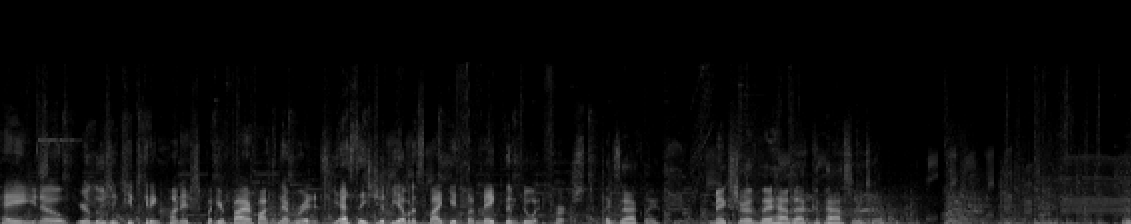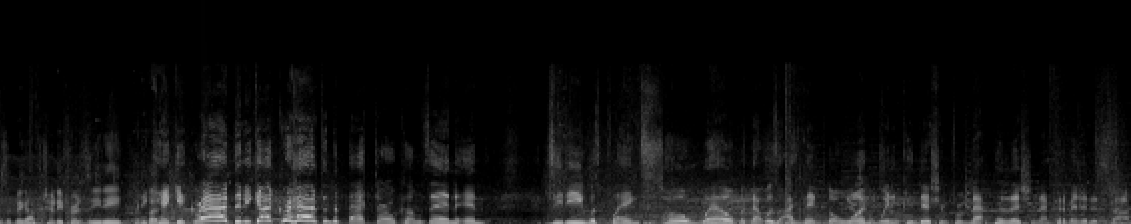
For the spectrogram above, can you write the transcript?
hey, you know, your illusion keeps getting punished, but your Firefox never is. Yes, they should be able to spike it, but make them do it first. Exactly. Make sure they have that capacity to. There's a big opportunity for ZD. But he can't get grabbed, and he got grabbed, and the back throw comes in, and ZD was playing so well, but that was, I think, the one win condition from that position that could have ended his stock.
